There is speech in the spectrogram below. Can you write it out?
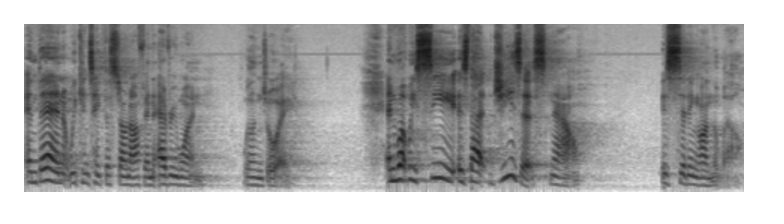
And then we can take the stone off, and everyone will enjoy. And what we see is that Jesus now is sitting on the well.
